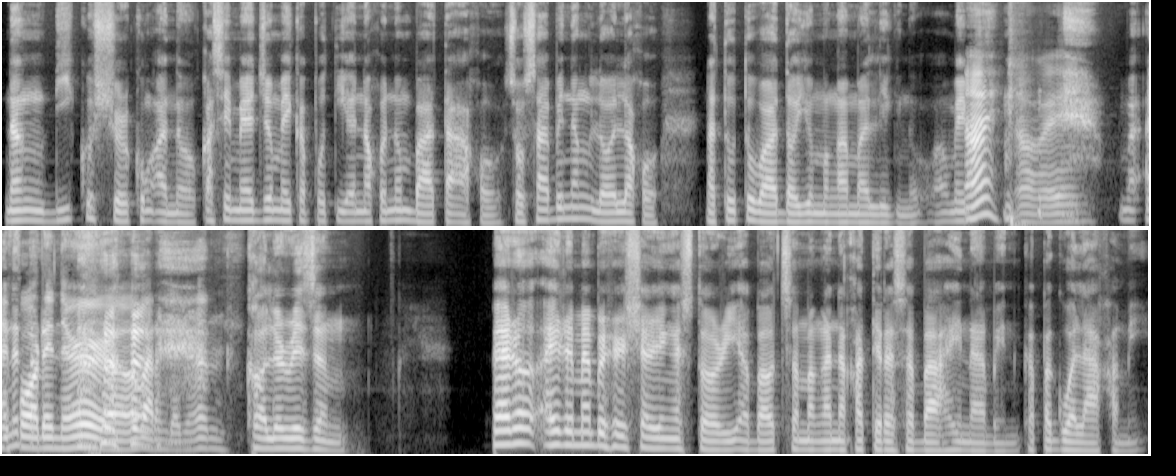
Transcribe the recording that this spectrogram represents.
nang di ko sure kung ano kasi medyo may kaputian ako nung bata ako. So sabi ng lola ko, natutuwa daw yung mga maligno. Uh, May, Ay, okay. ma- ano foreigner, oh, parang ganun. colorism. Pero I remember her sharing a story about sa mga nakatira sa bahay namin kapag wala kami.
